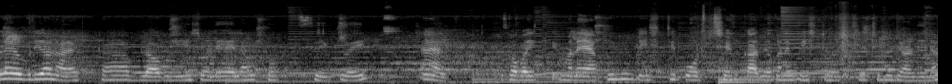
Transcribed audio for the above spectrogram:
হ্যালো এভরিওয়ান আর একটা ব্লগ নিয়ে চলে এলাম খুব শীঘ্রই। হ্যাঁ সবাইকে মানে এখন বৃষ্টি পড়ছে, কাদের ওখানে বৃষ্টি হচ্ছে ঠিক জানি না।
